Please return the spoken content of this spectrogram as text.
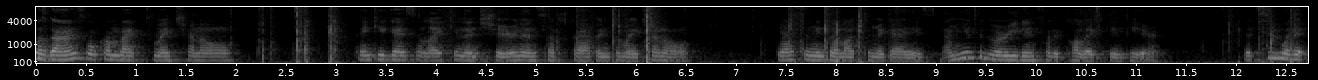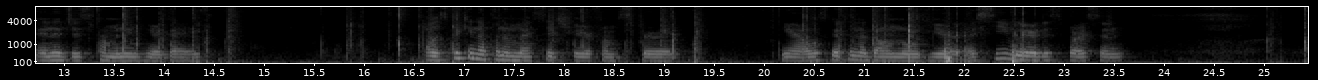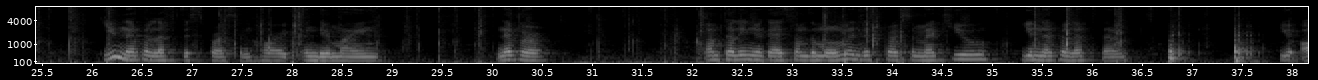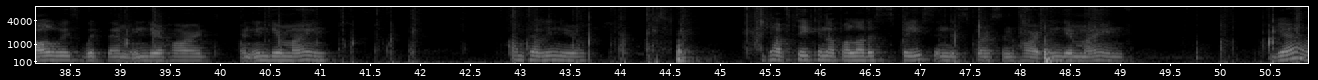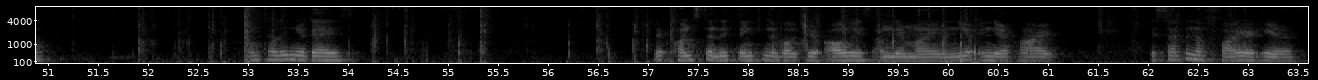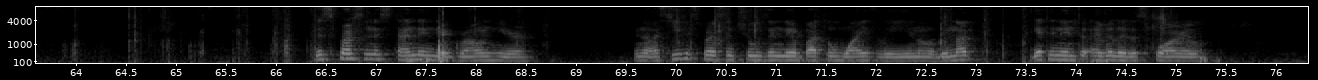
hello guys. Welcome back to my channel. Thank you guys for liking and sharing and subscribing to my channel. Yes it means a lot to me guys. I'm here to do a reading for the collective here. Let's see what the energy is coming in here guys. I was picking up on a message here from spirit. Yeah i was getting a download here. I see where this person you never left this person heart and their mind Never. I'm telling you guys, from the moment this person met you, you never left them. You're always with them in their heart and in their mind. I'm telling you. You have taken up a lot of space in this person's heart, in their mind. Yeah. I'm telling you guys. They're constantly thinking about you, always on their mind, and you're in their heart. The seven of fire here. This person is standing their ground here. You know, I see this person choosing their battle wisely. You know, they're not getting into every little quarrel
